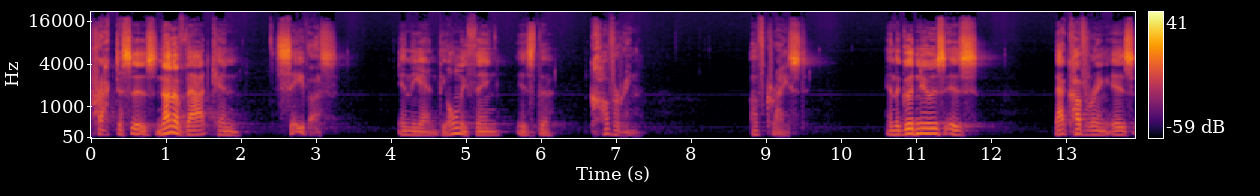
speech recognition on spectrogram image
practices, none of that can save us in the end. The only thing is the covering of Christ. And the good news is that covering is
